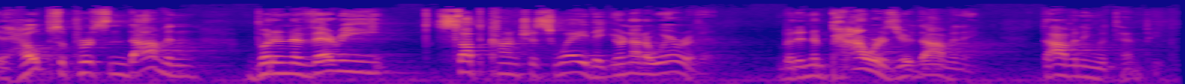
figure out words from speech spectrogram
It helps a person daven, but in a very subconscious way that you're not aware of it. But it empowers your davening, davening with 10 people.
